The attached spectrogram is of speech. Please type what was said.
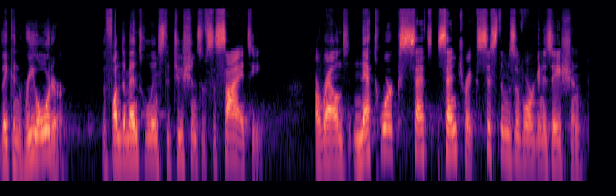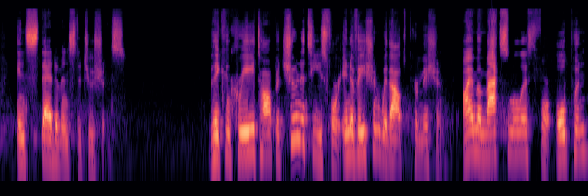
They can reorder the fundamental institutions of society around network-centric systems of organization instead of institutions. They can create opportunities for innovation without permission. I'm a maximalist for open,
